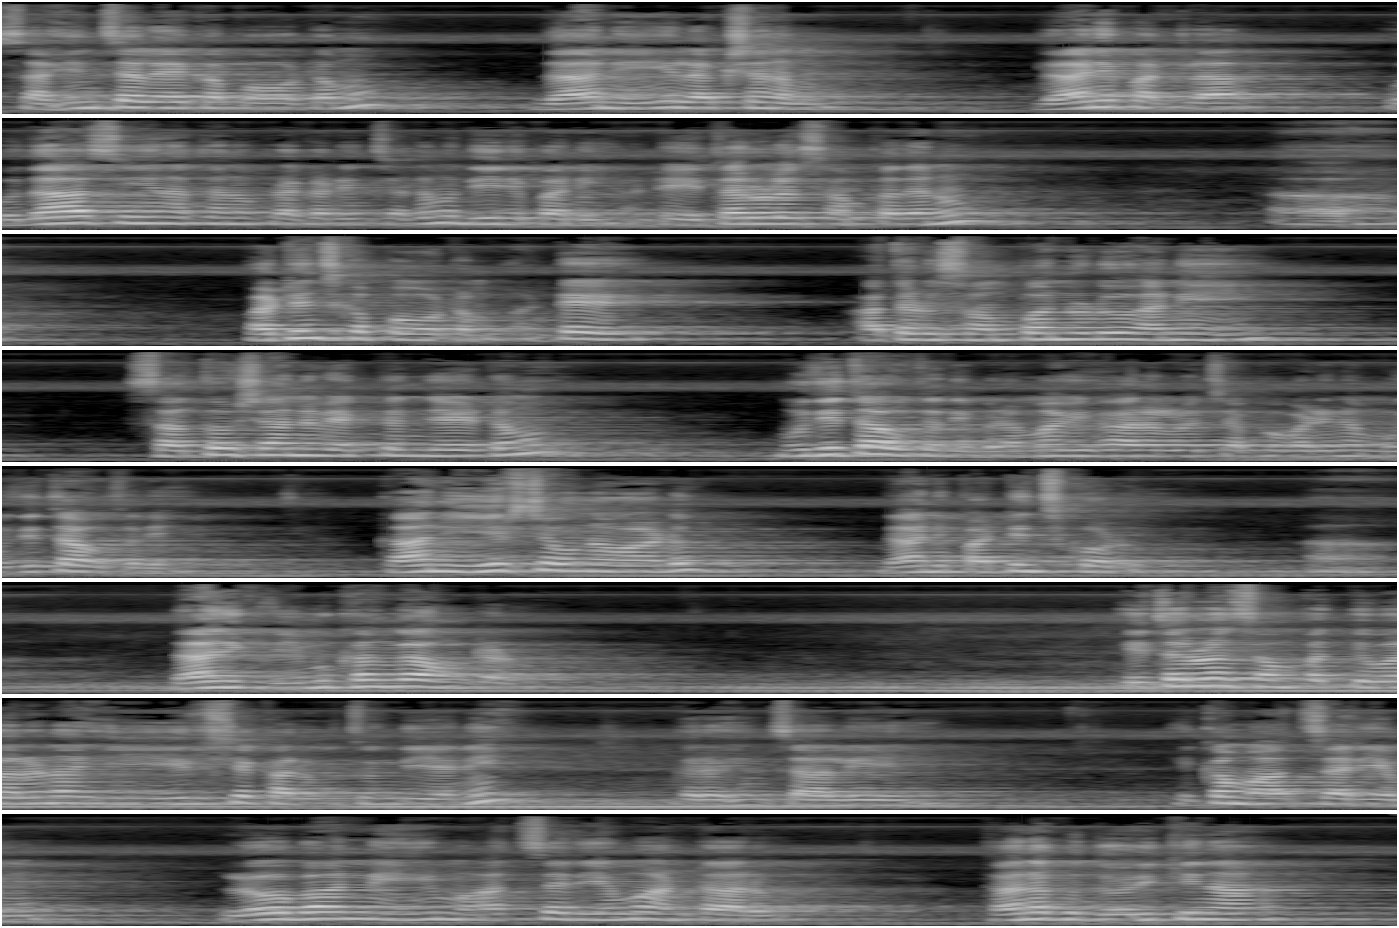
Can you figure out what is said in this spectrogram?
సహించలేకపోవటము దాని లక్షణము. దాని పట్ల ఉదాసీనతను ప్రకటించటం దీని పని. అంటే ఇతరుల సంపదను పఠించకపోవటం అంటే అతడు సంపన్నుడు అని సంతోషాన్ని వ్యక్తం చేయటం ముదిత అవుతుంది. బ్రహ్మ విహారంలో చెప్పబడిన ముదిత అవుతుంది. కానీ ఈర్ష్య ఉన్నవాడు దాన్ని పట్టించుకోడు. దానికి విముఖంగా ఉంటాడు. ఇతరుల సంపత్తి వలన ఈ ఈర్ష్య కలుగుతుంది అని గ్రహించాలి. ఇక మాత్సర్యము. లోభాన్ని మాత్సర్యము అంటారు. తనకు దొరికిన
